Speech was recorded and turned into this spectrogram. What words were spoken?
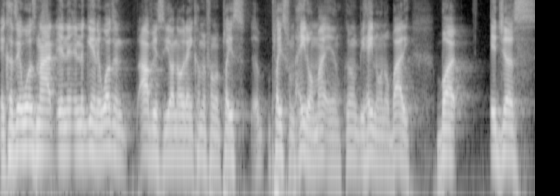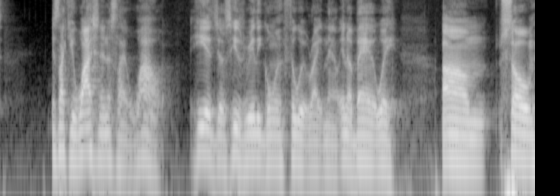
Because it was not, and, and again, it wasn't obviously. Y'all know it ain't coming from a place a place from hate on my end. Don't be hating on nobody, but it just it's like you're watching and it's like, wow, he is just he's really going through it right now in a bad way. Um, so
